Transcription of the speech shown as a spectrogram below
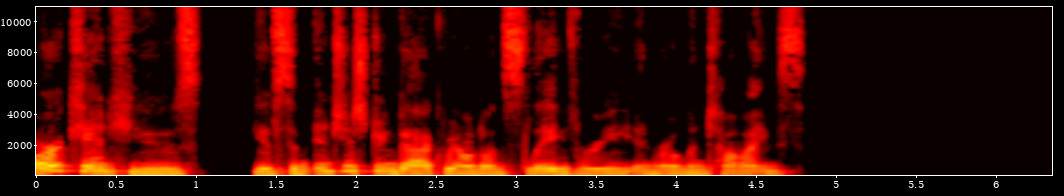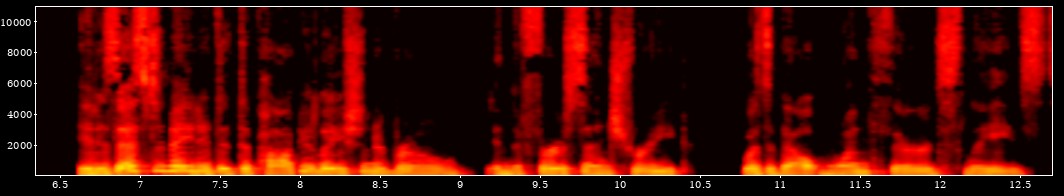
R. Kent Hughes gives some interesting background on slavery in Roman times. It is estimated that the population of Rome in the first century was about one third slaves.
